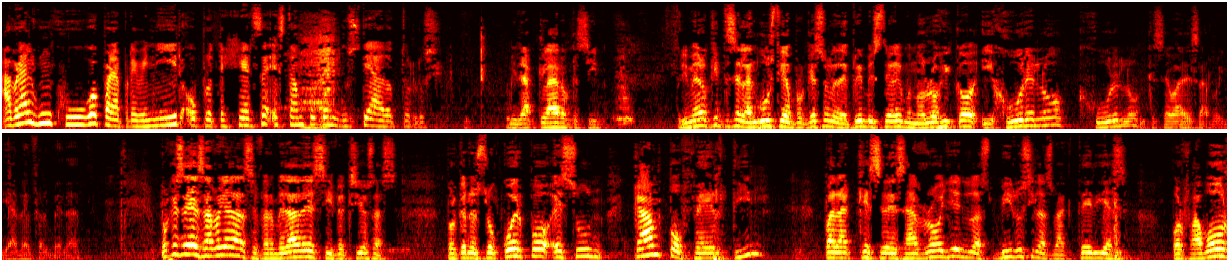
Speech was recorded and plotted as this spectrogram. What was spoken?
¿Habrá algún jugo para prevenir o protegerse? Está un poco angustiada, doctor Lucio. Mira, claro que sí. Primero quítese la angustia porque eso le deprime el sistema inmunológico y júrelo, júrelo que se va a desarrollar la enfermedad. ¿Por qué se desarrollan las enfermedades infecciosas? Porque nuestro cuerpo es un campo fértil para que se desarrollen los virus y las bacterias. Por favor,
